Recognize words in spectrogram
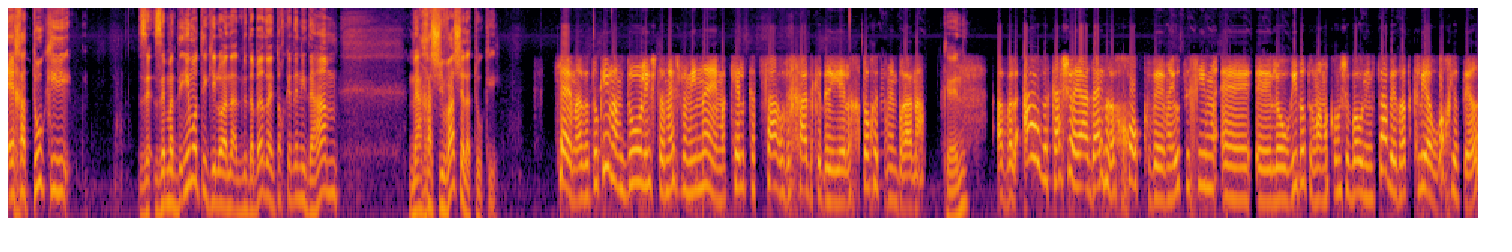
איך התוכי... זה, זה מדהים אותי, כאילו, את מדברת ואני תוך כדי נדהם מהחשיבה של התוכי. כן, אז התוכים למדו להשתמש במין אה, מקל קצר וחד כדי לחתוך את הממברנה. כן. אבל אז הקשיו היה עדיין רחוק, והם היו צריכים אה, אה, להוריד אותו מהמקום שבו הוא נמצא בעזרת כלי ארוך יותר.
